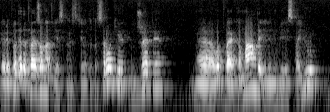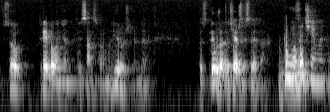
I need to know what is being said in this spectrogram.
говорит, вот это твоя зона ответственности, вот это сроки, бюджеты, э, вот твоя команда, или набери свою, все, требования ты сам сформулируешь и так далее. То есть ты уже отвечаешь за все это. Ну, Ну и зачем это?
